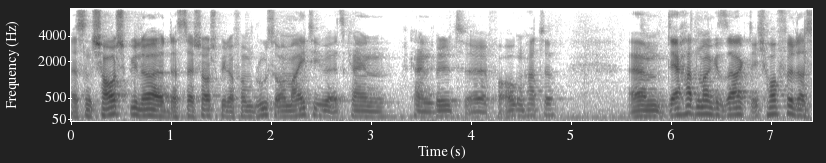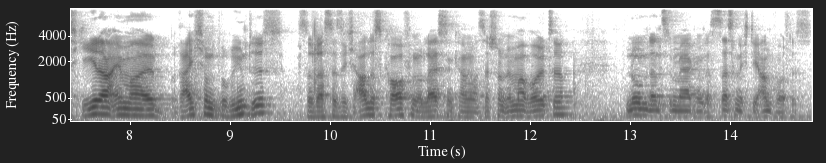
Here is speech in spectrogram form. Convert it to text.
das ist ein Schauspieler, das ist der Schauspieler von Bruce Almighty, wer jetzt kein, kein Bild äh, vor Augen hatte. Ähm, der hat mal gesagt, ich hoffe, dass jeder einmal reich und berühmt ist, sodass er sich alles kaufen und leisten kann, was er schon immer wollte, nur um dann zu merken, dass das nicht die Antwort ist.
